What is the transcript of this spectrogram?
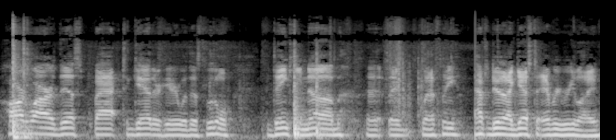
hardwire this back together here with this little dinky nub that they left me. I have to do that, I guess, to every relay.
